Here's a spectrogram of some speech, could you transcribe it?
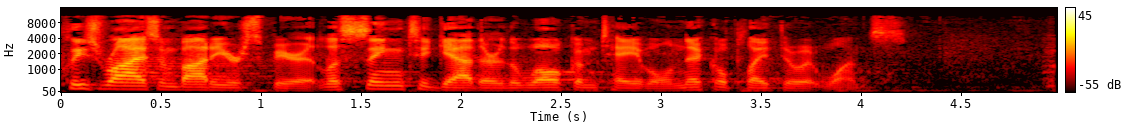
Please rise and body your spirit. Let's sing together the welcome table. Nick will play through it once. A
